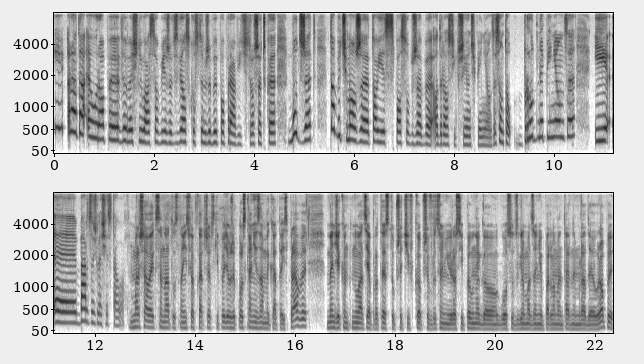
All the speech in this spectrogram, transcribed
I Rada Europy wymyśliła sobie, że w związku z tym, żeby poprawić troszeczkę budżet, to być może to jest sposób, żeby od Rosji przyjąć pieniądze. Są to brudne pieniądze i e, bardzo źle się stało. Marszałek Senatu Stanisław Karczewski powiedział, że Polska nie zamyka tej sprawy. Będzie kontynuacja protestu przeciwko przywróceniu Rosji pełnego głosu w Zgromadzeniu Parlamentarnym Rady Europy.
